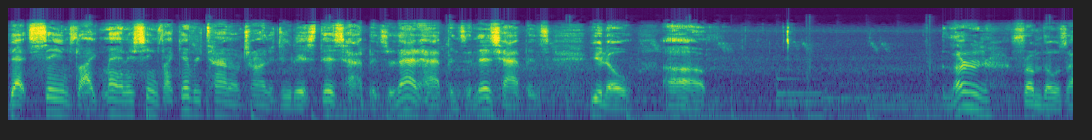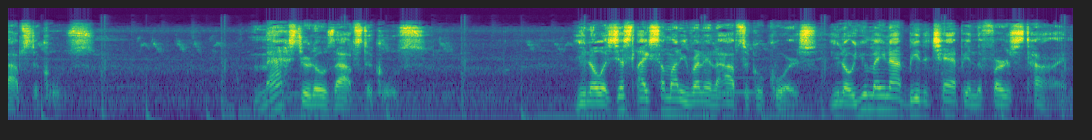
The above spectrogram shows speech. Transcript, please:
that seems like, man, it seems like every time I'm trying to do this, this happens or that happens and this happens. You know, um, learn from those obstacles master those obstacles. You know, it's just like somebody running an obstacle course. You know, you may not be the champion the first time,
